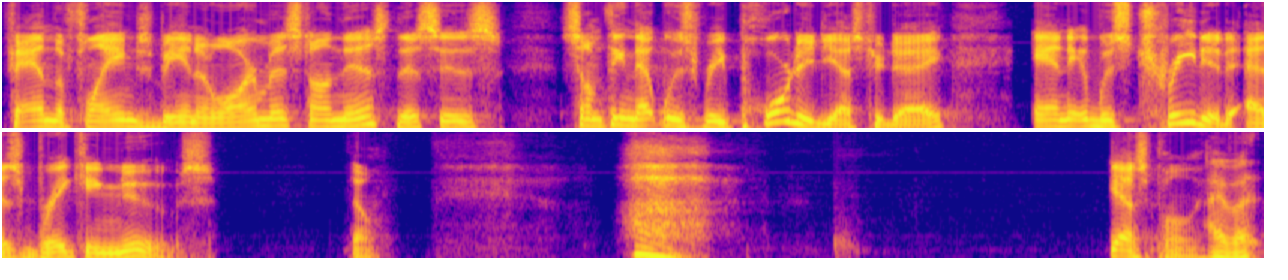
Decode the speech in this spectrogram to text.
fan the flames, be an alarmist on this. This is something that was reported yesterday, and it was treated as breaking news. yes, Paul. I have a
